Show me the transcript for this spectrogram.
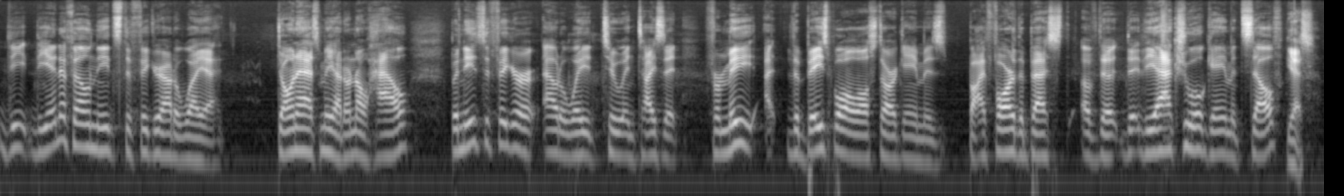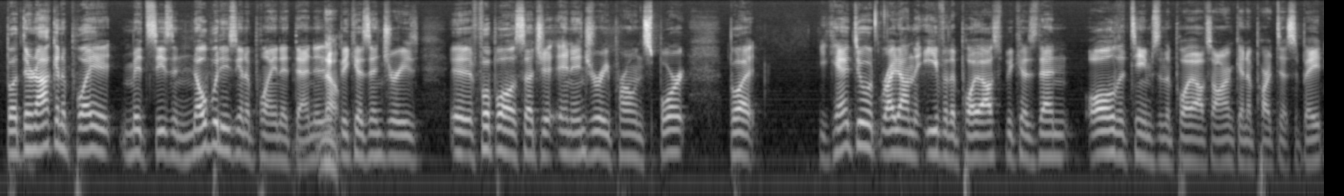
The the NFL needs to figure out a way. uh, Don't ask me. I don't know how, but needs to figure out a way to entice it. For me, the baseball All Star Game is by far the best of the, the the actual game itself. Yes. but they're not going to play it mid-season. Nobody's going to play in it then No. because injuries. Uh, football is such a, an injury-prone sport, but you can't do it right on the eve of the playoffs because then all the teams in the playoffs aren't going to participate.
